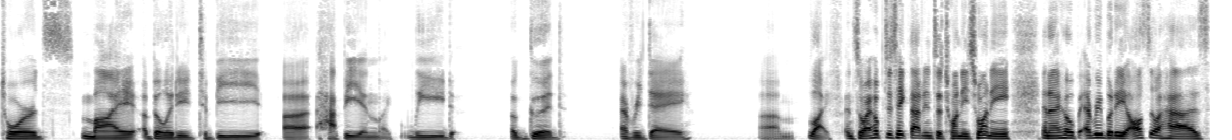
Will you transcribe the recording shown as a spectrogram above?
towards my ability to be uh, happy and like lead a good everyday um, life. And so I hope to take that into 2020. And I hope everybody also has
